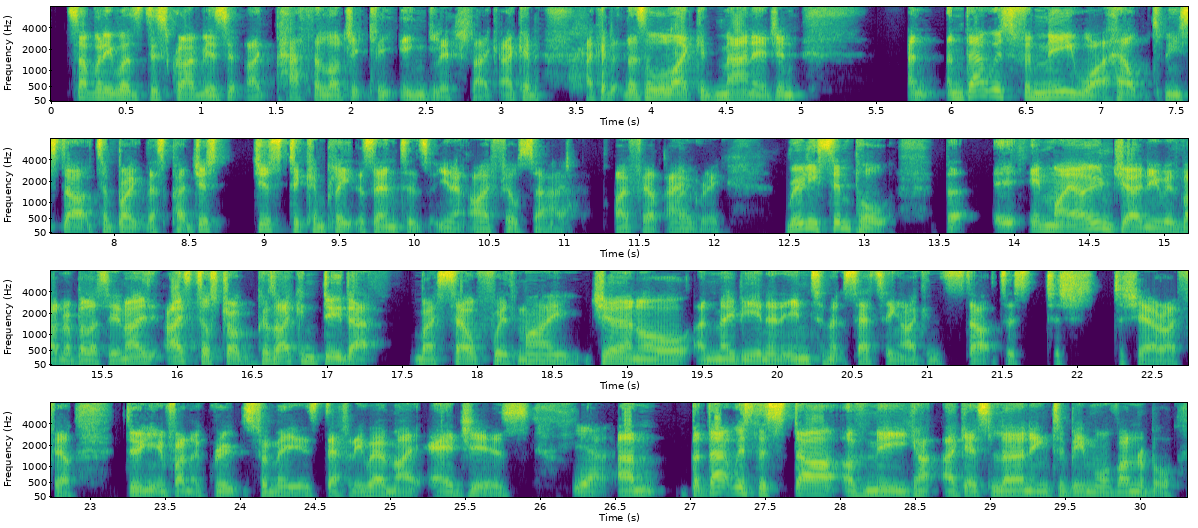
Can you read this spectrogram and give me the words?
somebody once described me as like pathologically English. Like I could I could that's all I could manage. And and and that was for me what helped me start to break this just just to complete the sentence you know i feel sad. I feel angry. Really simple but in my own journey with vulnerability and i, I still struggle because i can do that myself with my journal and maybe in an intimate setting i can start to, to, to share i feel. Doing it in front of groups for me is definitely where my edge is. Yeah. Um, but that was the start of me i guess learning to be more vulnerable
